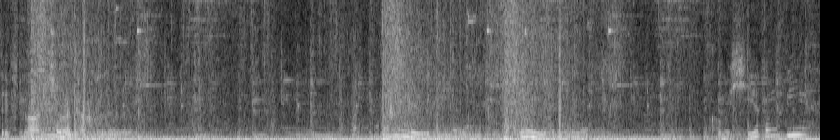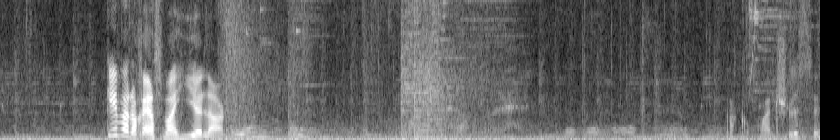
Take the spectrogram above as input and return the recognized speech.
Hilft mir nicht weiter. Komme ich hier irgendwie? Gehen wir doch erstmal hier lang. Ach, guck mal, ein Schlüssel.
